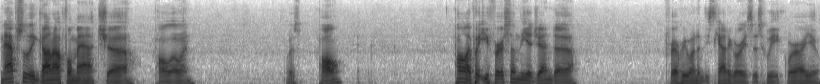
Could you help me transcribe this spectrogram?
An absolutely god awful match, uh, Paul Owen. Was Paul? Paul, I put you first on the agenda for every one of these categories this week. Where are you?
